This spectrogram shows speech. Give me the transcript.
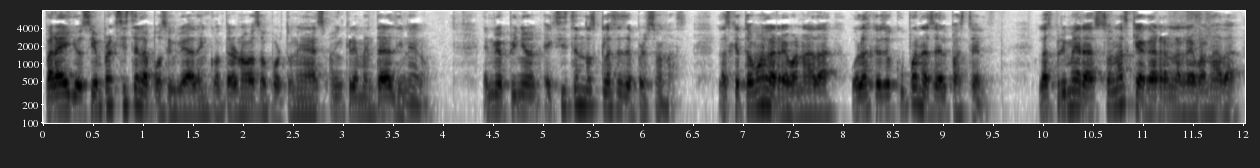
Para ello, siempre existe la posibilidad de encontrar nuevas oportunidades o incrementar el dinero. En mi opinión, existen dos clases de personas, las que toman la rebanada o las que se ocupan de hacer el pastel. Las primeras son las que agarran la rebanada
